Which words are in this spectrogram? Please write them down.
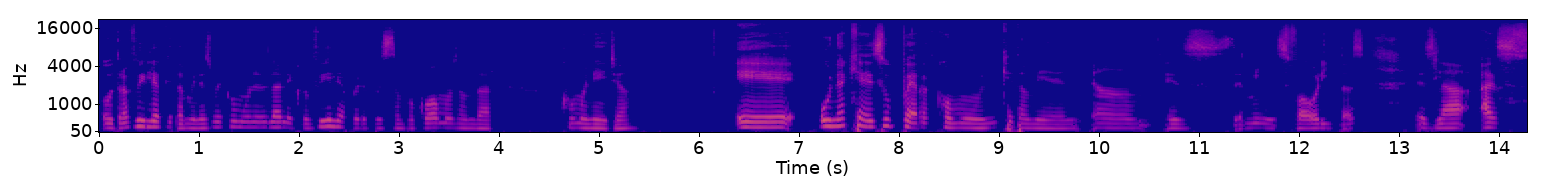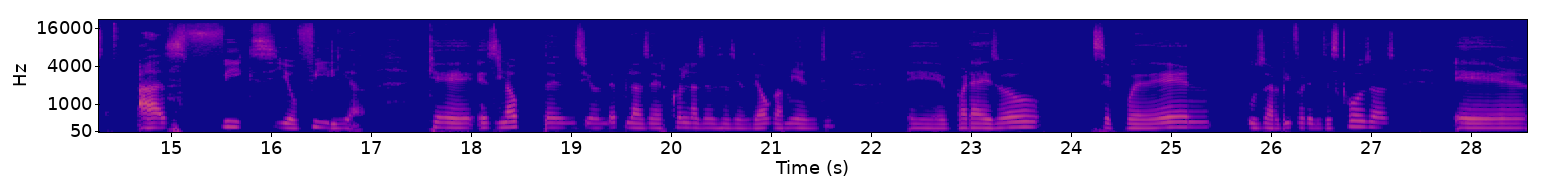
otra filia que también es muy común es la necrofilia, pero pues tampoco vamos a andar como en ella. Eh, una que es súper común, que también es de mis favoritas, es la asfixiofilia, que es la obtención de placer con la sensación de ahogamiento. Eh, para eso se pueden usar diferentes cosas. Eh,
